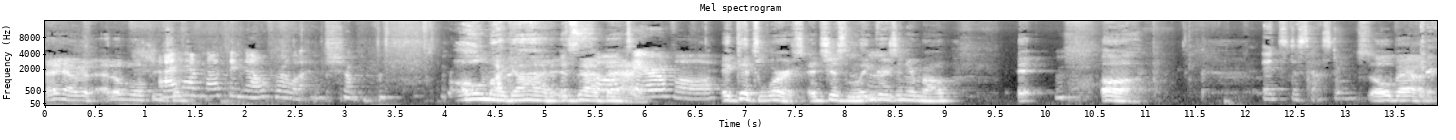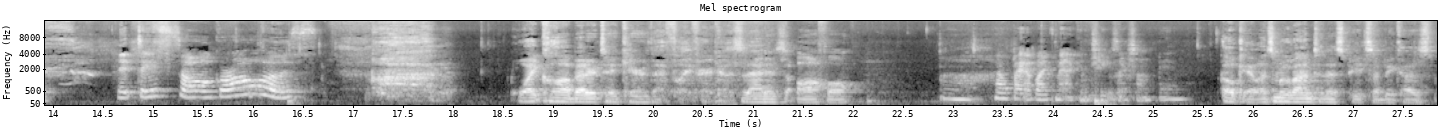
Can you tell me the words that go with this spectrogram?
I have an edible piece I of. have nothing now for lunch. Oh my god, is that so bad? terrible. It gets worse. It just Mm-hmm. lingers in your mouth. It, oh, It's disgusting. so bad. It tastes so gross. White Claw better take care of that flavor because that is awful. Ugh, I hope I have like mac and cheese or something. Okay, let's move on to this pizza because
